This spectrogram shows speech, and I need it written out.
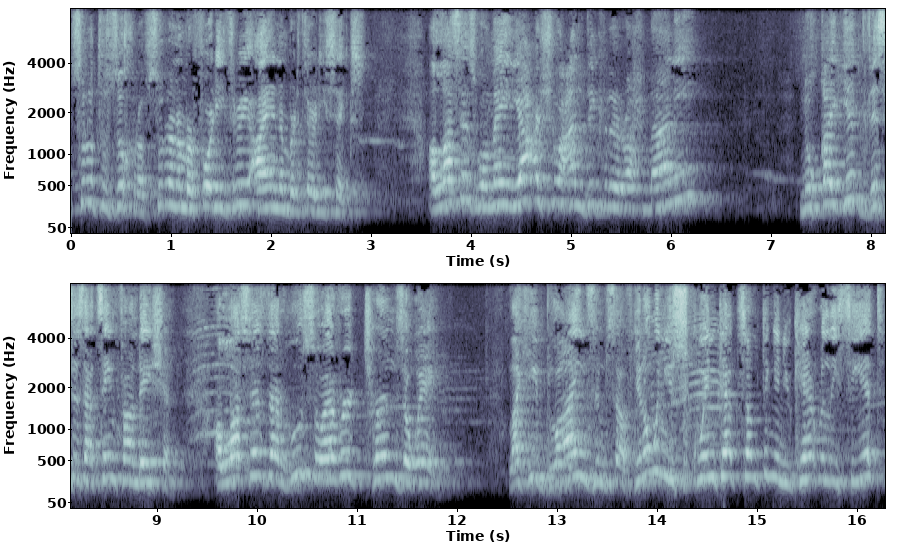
Surah Al-Zukhruf, Surah number 43, ayah number 36. Allah says, وَمَن يَعْشُ عَن ذِكْرِ الرَّحْمَنِ نُقَيِّدْ This is that same foundation. Allah says that whosoever turns away, like he blinds himself. You know when you squint at something and you can't really see it?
